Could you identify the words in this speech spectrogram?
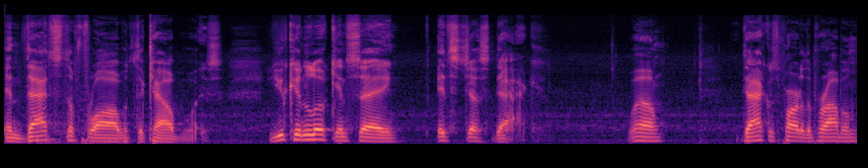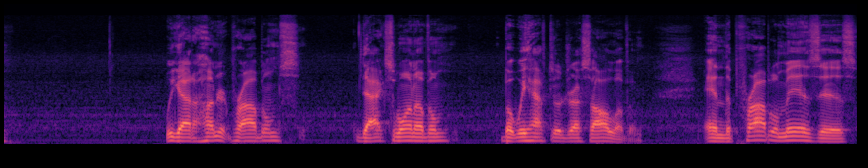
And that's the flaw with the Cowboys. You can look and say, it's just Dak. Well, Dak was part of the problem. We got 100 problems. Dak's one of them, but we have to address all of them. And the problem is is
